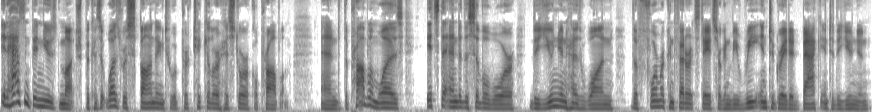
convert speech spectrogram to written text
It hasn't been used much because it was responding to a particular historical problem. And the problem was it's the end of the Civil War. The Union has won. The former Confederate states are going to be reintegrated back into the Union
